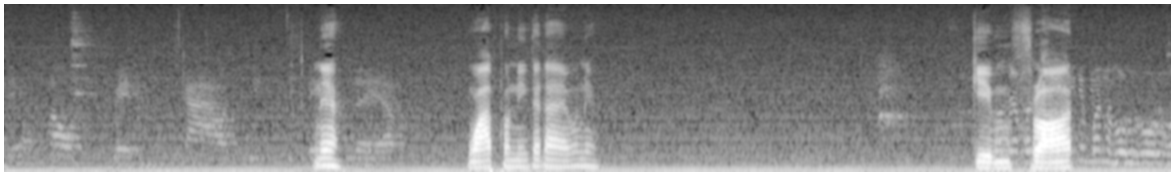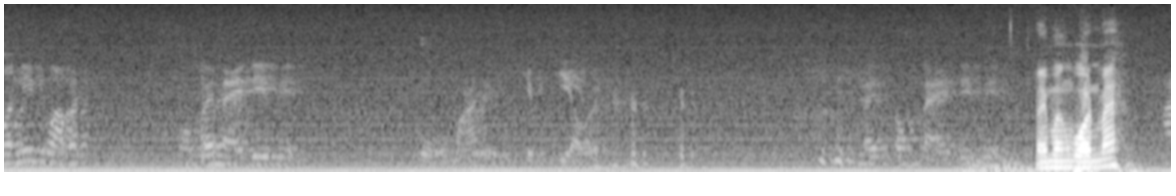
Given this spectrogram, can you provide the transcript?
เดียวเข้าเป็นกาวติดติดเนี่ยเลยครับ วาร์ปตรงนี้ก็ได้มั้งเนี่ยกิมฟลอสที่มันโหดๆกว่านี้ดีกว่าไหมผมไปไหนดีพี่โอ้โหมาถึงเก็บเกี่ยวเลยไปตรงไหนดีพี่ไปเมืองบนไหมไป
